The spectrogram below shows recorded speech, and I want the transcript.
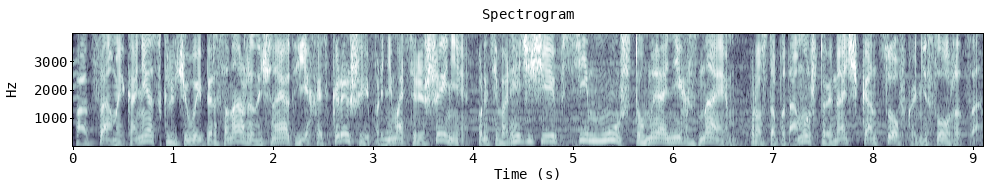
Под самый конец ключевые персонажи начинают ехать крышей и принимать решения, противоречащие всему, что мы о них знаем, просто потому, что иначе концовка не сложится.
